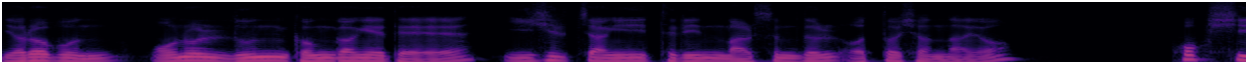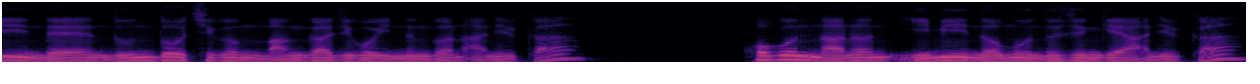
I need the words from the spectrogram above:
여러분, 오늘 눈 건강에 대해 이 실장이 드린 말씀들 어떠셨나요? 혹시 내 눈도 지금 망가지고 있는 건 아닐까? 혹은 나는 이미 너무 늦은 게 아닐까?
